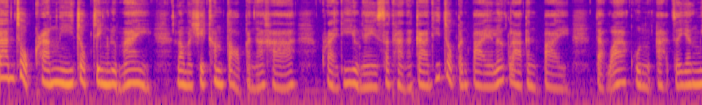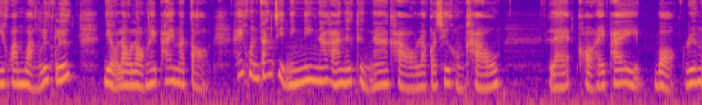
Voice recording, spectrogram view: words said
การจบครั้งนี้จบจริงหรือไม่ เรามาเช็คคำตอบกันนะคะ ใครที่อยู่ในสถานการณ์ที่จบกันไปเลิกลากันไป แต่ว่าคุณอาจจะยังมีความหวังลึกๆ เดี๋ยวเราลองให้ไพ่มาตอบ ให้คุณตั้งจิตนิ่งๆนะคะ นึกถึงหน้าเขาแล้วก็ชื่อของเขา และขอให้ไพ่บอกเรื่อง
